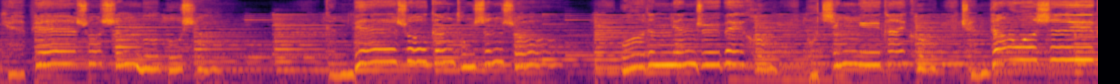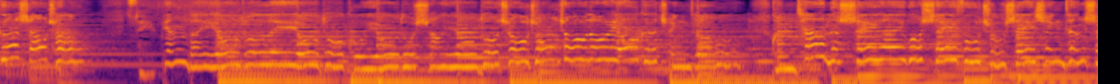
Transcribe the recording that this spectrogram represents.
也别说什么不舍，更别说感同身受。愁，终究都有个尽头。管他呢，谁爱过，谁付出，谁心疼，谁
